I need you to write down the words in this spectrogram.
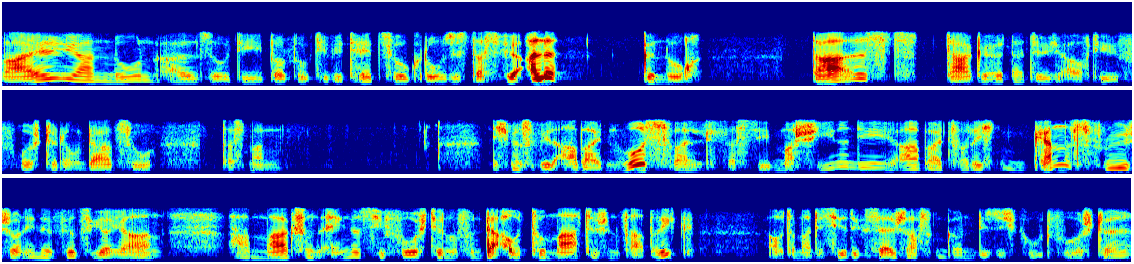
weil ja nun also die Produktivität so groß ist, dass für alle genug da ist. Da gehört natürlich auch die Vorstellung dazu, dass man nicht mehr so viel arbeiten muss, weil dass die Maschinen die Arbeit verrichten. Ganz früh, schon in den 40er Jahren, haben Marx und Engels die Vorstellung von der automatischen Fabrik. Automatisierte Gesellschaften können die sich gut vorstellen.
